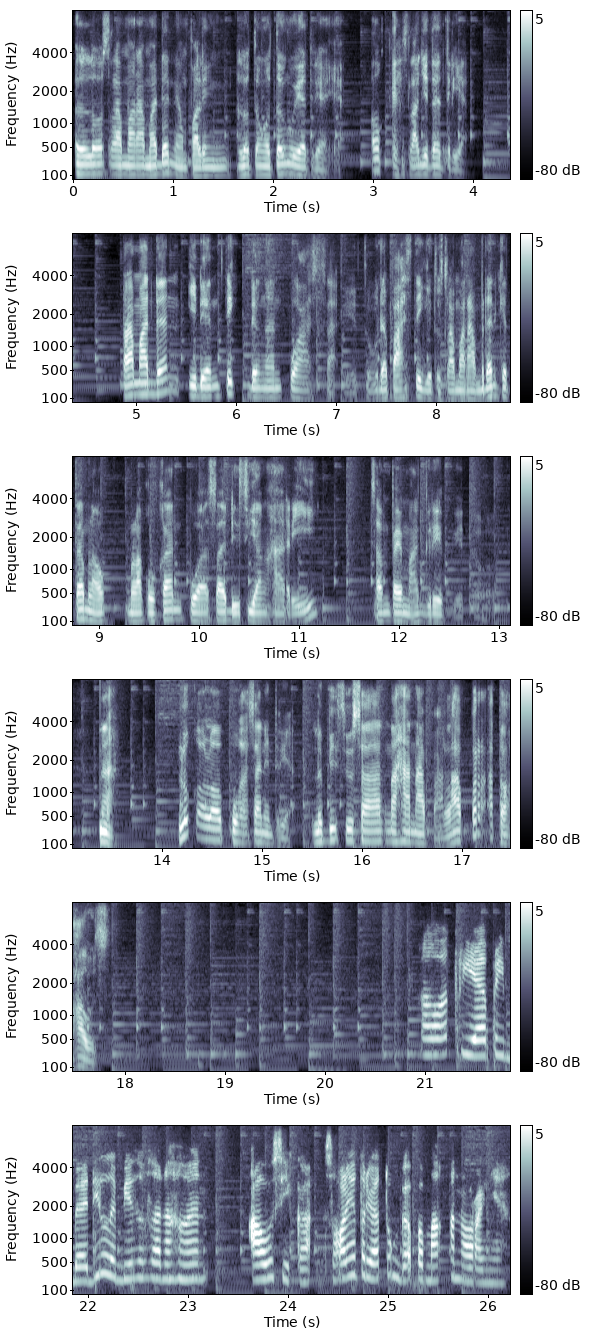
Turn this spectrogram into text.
lo selama Ramadan yang paling lo tunggu-tunggu ya Tria ya. Oke selanjutnya Tria. Ramadan identik dengan puasa gitu. Udah pasti gitu selama Ramadan kita melakukan puasa di siang hari sampai maghrib gitu. Nah, lu kalau puasa nih Tria, lebih susah nahan apa? Lapar atau haus? Kalau Tria pribadi lebih susah nahan aus sih Kak. Soalnya Tria tuh nggak pemakan orangnya.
